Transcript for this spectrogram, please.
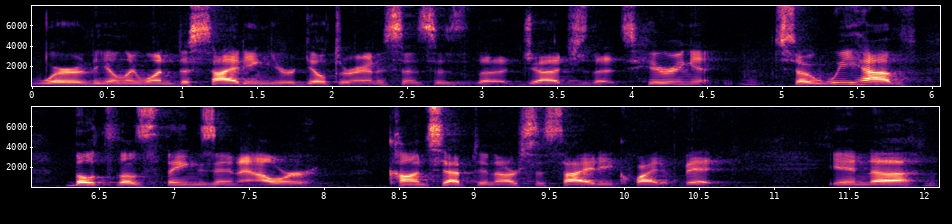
where the only one deciding your guilt or innocence is the judge that's hearing it. So we have both those things in our concept in our society quite a bit. In, uh,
